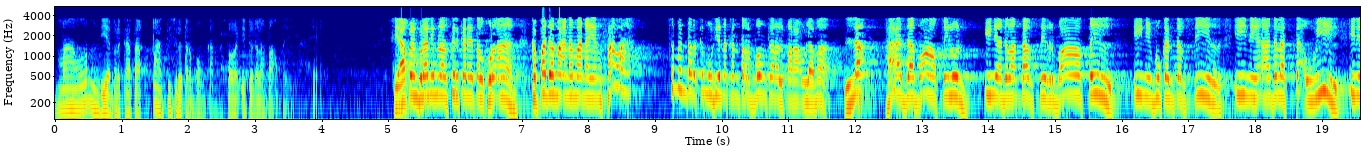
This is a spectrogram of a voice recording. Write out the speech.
malam dia berkata pagi sudah terbongkar bahwa itu adalah batil. Siapa yang berani menafsirkan ayat Al-Quran kepada makna-makna yang salah, Sebentar kemudian akan terbongkar oleh para ulama. La, hada batilun. Ini adalah tafsir batil. Ini bukan tafsir. Ini adalah ta'wil. Ini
